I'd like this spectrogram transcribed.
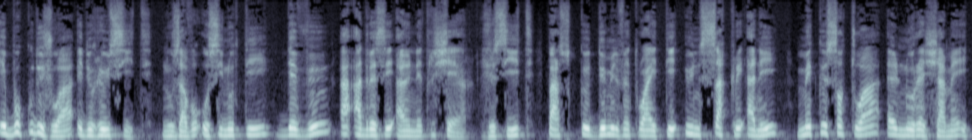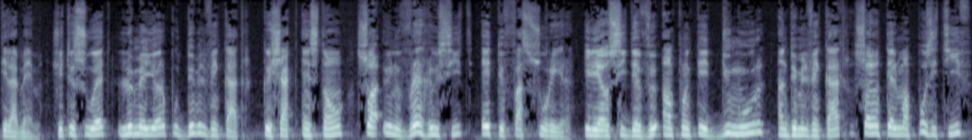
et beaucoup de joie et de réussite. Nous avons aussi noté des vœux à adresser à un être cher. Je cite, parce que 2023 a été une sacrée année, mais que sans toi, elle n'aurait jamais été la même. Je te souhaite le meilleur pour 2024 que chaque instant soit une vraie réussite et te fasse sourire. Il y a aussi des vœux empruntés d'humour en 2024. Soyons tellement positifs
